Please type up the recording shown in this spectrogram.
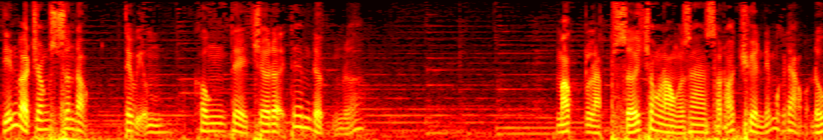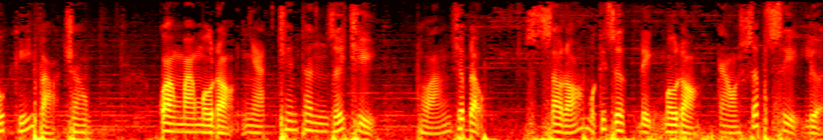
Tiến vào trong sơn động, tiêu viêm không thể chờ đợi thêm được nữa. Móc lạp sới trong lòng ra sau đó truyền đến một cái đạo đấu khí vào trong. Quang mang màu đỏ nhạt trên thân giới chỉ thoáng chớp động. Sau đó một cái dược đỉnh màu đỏ cao sấp xỉ lửa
